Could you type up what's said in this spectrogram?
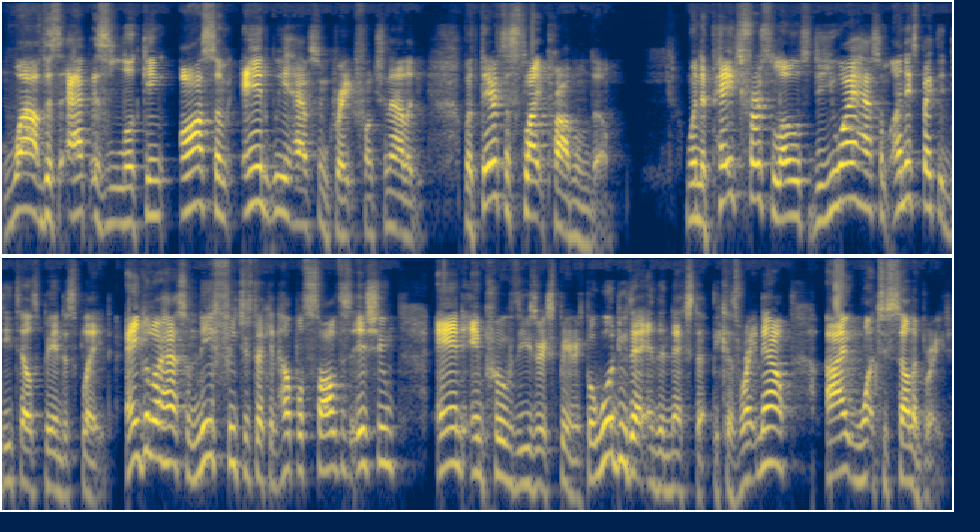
Wow, this app is looking awesome and we have some great functionality. But there's a slight problem though. When the page first loads, the UI has some unexpected details being displayed. Angular has some neat features that can help us solve this issue and improve the user experience. But we'll do that in the next step because right now I want to celebrate.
